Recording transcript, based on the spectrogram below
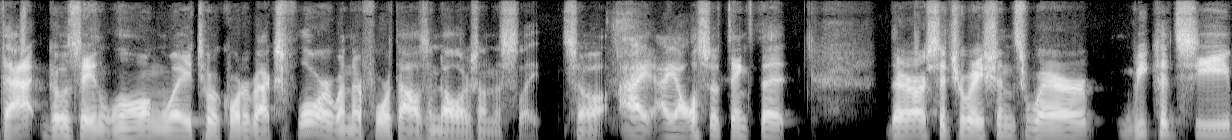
that goes a long way to a quarterback's floor when they're $4,000 on the slate. So I, I, also think that there are situations where we could see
